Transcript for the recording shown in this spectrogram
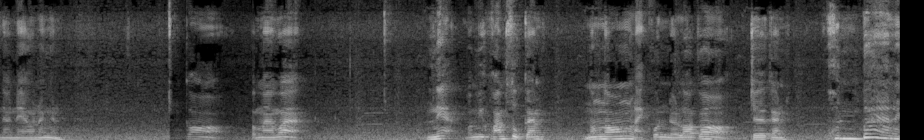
แนวแนวๆนั้นกันก็ประมาณว่า เนี่ยมันมีความสุขกัน น้องๆ หลายคนเดี๋ยวเราก็เจอกัน คนบ้าอะไร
